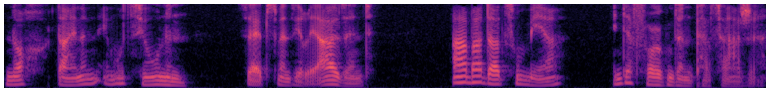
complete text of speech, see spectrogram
noch deinen Emotionen, selbst wenn sie real sind. Aber dazu mehr in der folgenden Passage.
